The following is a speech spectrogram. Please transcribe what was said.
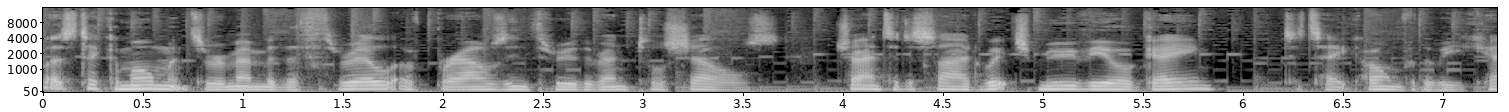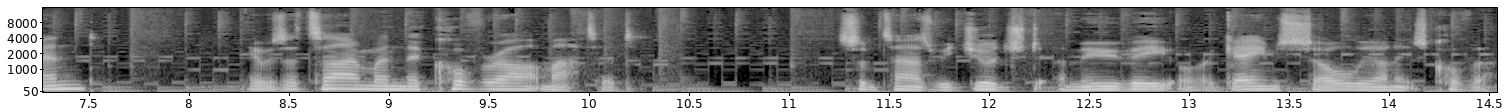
Let's take a moment to remember the thrill of browsing through the rental shelves, trying to decide which movie or game to take home for the weekend. It was a time when the cover art mattered. Sometimes we judged a movie or a game solely on its cover.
